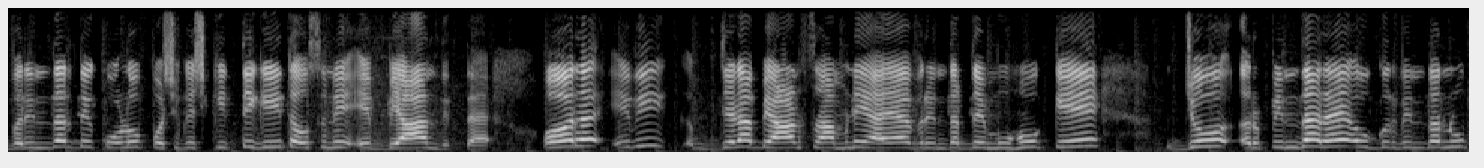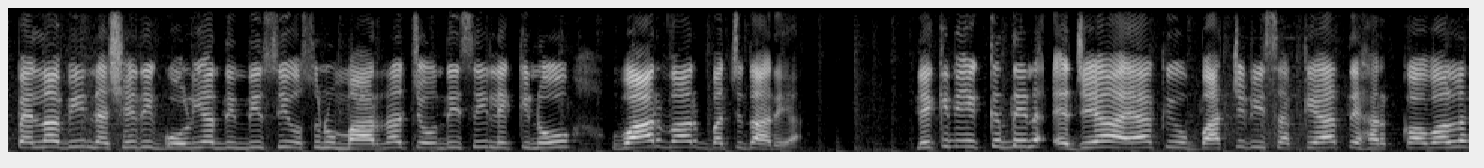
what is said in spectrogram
ਵਰਿੰਦਰ ਦੇ ਕੋਲੋਂ ਪੁੱਛਗਿੱਛ ਕੀਤੀ ਗਈ ਤਾਂ ਉਸਨੇ ਇਹ ਬਿਆਨ ਦਿੱਤਾ ਹੈ। ਔਰ ਇਹ ਵੀ ਜਿਹੜਾ ਬਿਆਨ ਸਾਹਮਣੇ ਆਇਆ ਵਰਿੰਦਰ ਦੇ ਮੂੰਹੋਂ ਕਿ ਜੋ ਰੁਪਿੰਦਰ ਹੈ, ਉਹ ਗੁਰਵਿੰਦਰ ਨੂੰ ਪਹਿਲਾਂ ਵੀ ਨਸ਼ੇ ਦੀ ਗੋਲੀਆਂ ਦਿੰਦੀ ਸੀ, ਉਸ ਨੂੰ ਮਾਰਨਾ ਚਾਹੁੰਦੀ ਸੀ, ਲੇਕਿਨ ਉਹ ਵਾਰ-ਵਾਰ ਬਚਦਾ ਰਿਹਾ। ਲੇਕਿਨ ਇੱਕ ਦਿਨ ਅਜਿਹਾ ਆਇਆ ਕਿ ਉਹ ਬਚ ਨਹੀਂ ਸਕਿਆ ਤੇ ਹਰਕਵਲ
